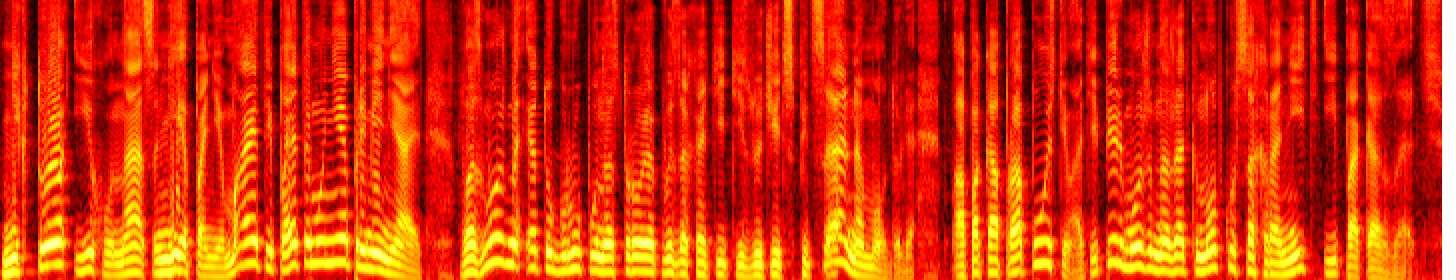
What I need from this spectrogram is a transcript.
Никто их у нас не понимает и поэтому не применяет. Возможно, эту группу настроек вы захотите изучить в специальном модуле, а пока пропустим, а теперь можем нажать кнопку «Сохранить и показать».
